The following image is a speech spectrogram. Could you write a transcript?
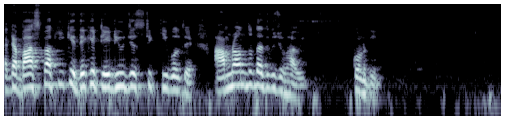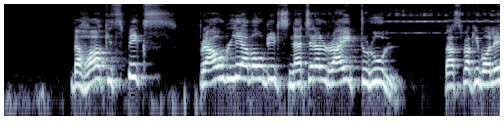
একটা বাস পাখিকে দেখে টেড হিউজেস কী বলছে? আমরা অন্তত এত কিছু ভাবি কোনো দিন the hawk speaks proudly about its natural right to rule বাস পাখি বলে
